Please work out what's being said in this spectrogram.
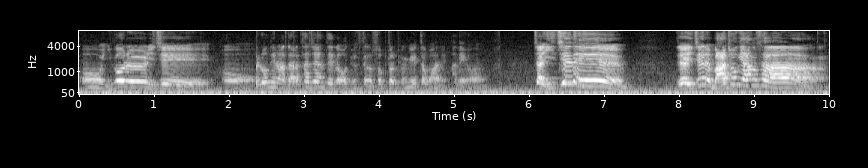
어, 이거를 이제 어, 언론이나 나르타지한테는 어디 획득할 수 없도록 변경했다고 하네- 하네요. 자 이제는 야 이제는 마족이 항상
